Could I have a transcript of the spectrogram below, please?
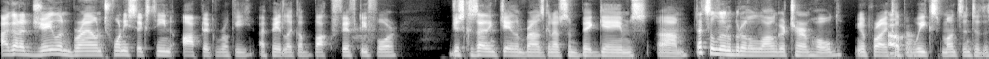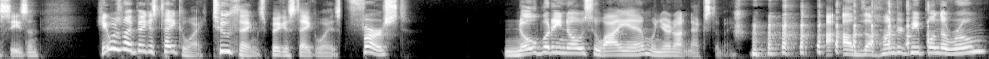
I got a Jaylen Brown 2016 optic rookie. I paid like a buck fifty for, just because I think Jaylen Brown's gonna have some big games. Um, that's a little bit of a longer term hold. You know, probably a couple Okay. weeks, months into the season. Here was my biggest takeaway. Two things, biggest takeaways. First, nobody knows who I am when you're not next to me. Uh, of the hundred people in the room,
